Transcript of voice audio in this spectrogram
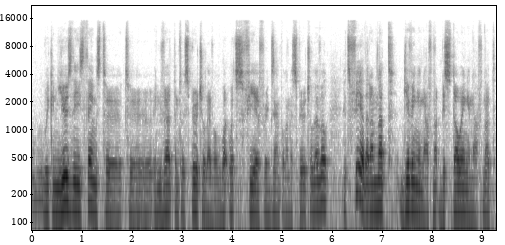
we can use these things to, to invert them to a spiritual level. What, what's fear, for example, on a spiritual level? It's fear that I'm not giving enough, not bestowing enough, not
